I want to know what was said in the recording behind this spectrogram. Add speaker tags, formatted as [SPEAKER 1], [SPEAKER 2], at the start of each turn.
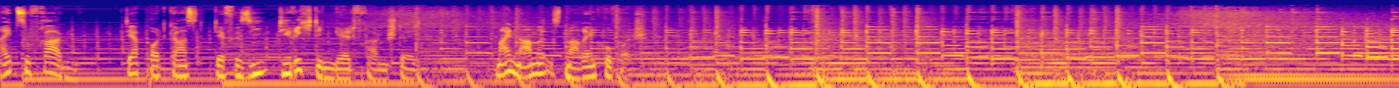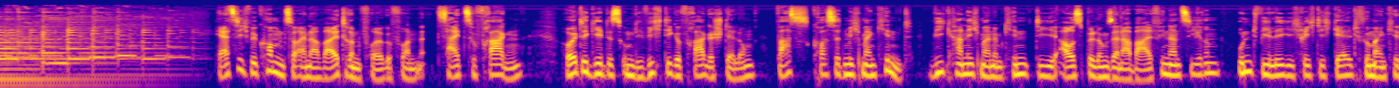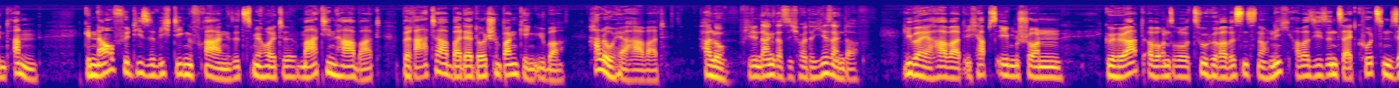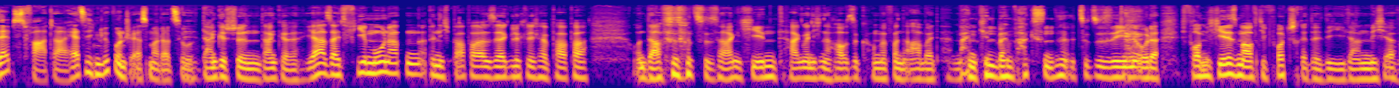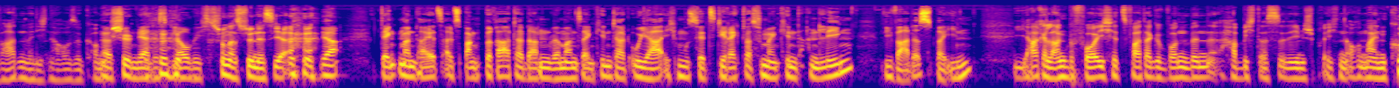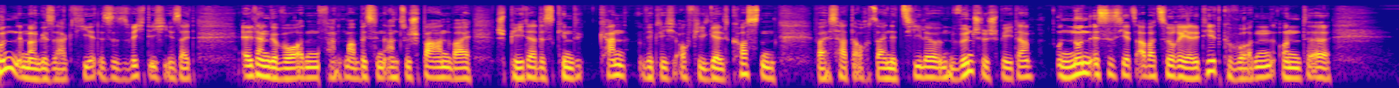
[SPEAKER 1] Zeit zu fragen. Der Podcast, der für Sie die richtigen Geldfragen stellt. Mein Name ist Marian Kopotsch. Herzlich willkommen zu einer weiteren Folge von Zeit zu fragen. Heute geht es um die wichtige Fragestellung, was kostet mich mein Kind? Wie kann ich meinem Kind die Ausbildung seiner Wahl finanzieren? Und wie lege ich richtig Geld für mein Kind an? Genau für diese wichtigen Fragen sitzt mir heute Martin Habert, Berater bei der Deutschen Bank gegenüber. Hallo, Herr Habert.
[SPEAKER 2] Hallo, vielen Dank, dass ich heute hier sein darf.
[SPEAKER 1] Lieber Herr Habert, ich habe es eben schon gehört, aber unsere Zuhörer wissen es noch nicht. Aber Sie sind seit kurzem selbst Vater. Herzlichen Glückwunsch erstmal dazu.
[SPEAKER 2] Äh, Dankeschön, danke. Ja, seit vier Monaten bin ich Papa, sehr glücklicher Papa und darf sozusagen jeden Tag, wenn ich nach Hause komme von der Arbeit, meinem Kind beim Wachsen äh, zuzusehen. Oder ich freue mich jedes Mal auf die Fortschritte, die dann mich erwarten, wenn ich nach Hause komme.
[SPEAKER 1] Ja, schön, ja, das glaube ich.
[SPEAKER 2] das ist schon was Schönes, ja.
[SPEAKER 1] Ja. Denkt man da jetzt als Bankberater dann, wenn man sein Kind hat, oh ja, ich muss jetzt direkt was für mein Kind anlegen? Wie war das bei Ihnen?
[SPEAKER 2] Jahrelang, bevor ich jetzt Vater geworden bin, habe ich das dementsprechend auch meinen Kunden immer gesagt, hier, das ist wichtig, ihr seid Eltern geworden, fangt mal ein bisschen an zu sparen, weil später das Kind kann wirklich auch viel Geld kosten, weil es hat auch seine Ziele und Wünsche später. Und nun ist es jetzt aber zur Realität geworden und äh,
